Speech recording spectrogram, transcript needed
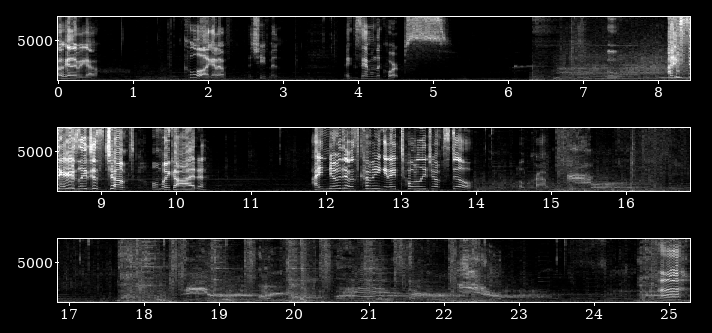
Okay, there we go. Cool, I got a achievement. Examine the corpse. I seriously just jumped! Oh my god. I know that was coming and I totally jumped still. Oh crap. Ah!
